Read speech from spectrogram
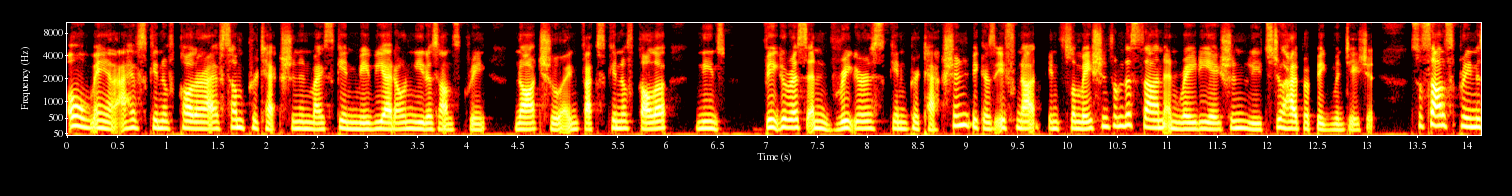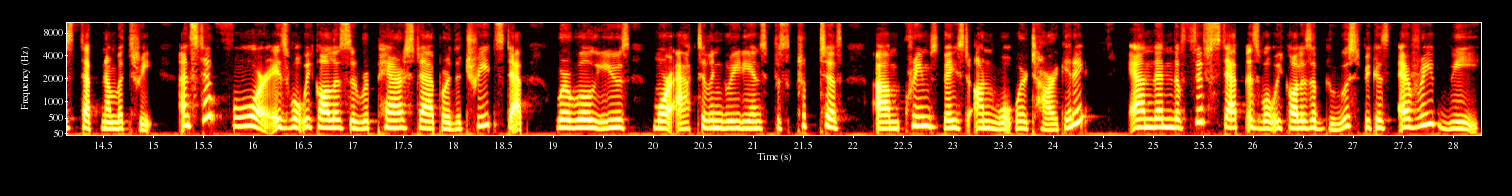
oh man, I have skin of color. I have some protection in my skin. Maybe I don't need a sunscreen. Not true. In fact, skin of color needs vigorous and rigorous skin protection because if not, inflammation from the sun and radiation leads to hyperpigmentation. So sunscreen is step number three. And step four is what we call as the repair step or the treat step, where we'll use more active ingredients, prescriptive um, creams based on what we're targeting. And then the fifth step is what we call as a boost because every week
